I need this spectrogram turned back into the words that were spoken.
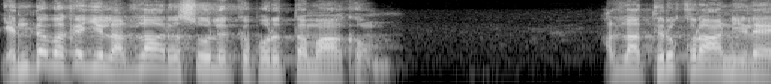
எந்த வகையில் அல்லாஹ் ரசூலுக்கு பொருத்தமாகும்? அல்லாஹ் திருக்குறானிலே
